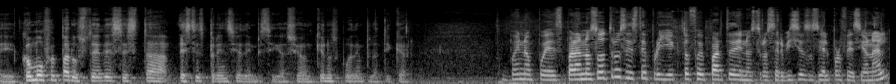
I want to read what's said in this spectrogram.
Eh, ¿Cómo fue para ustedes esta, esta experiencia de investigación? ¿Qué nos pueden platicar? Bueno, pues para nosotros este proyecto fue parte de nuestro servicio social profesional.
